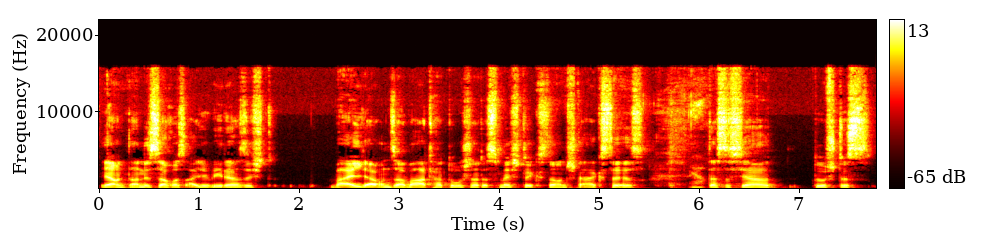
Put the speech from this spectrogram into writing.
ja, und dann ist auch aus Ayurveda-Sicht, weil ja unser Vata-Dosha das mächtigste und stärkste ist, ja. dass es ja durch das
